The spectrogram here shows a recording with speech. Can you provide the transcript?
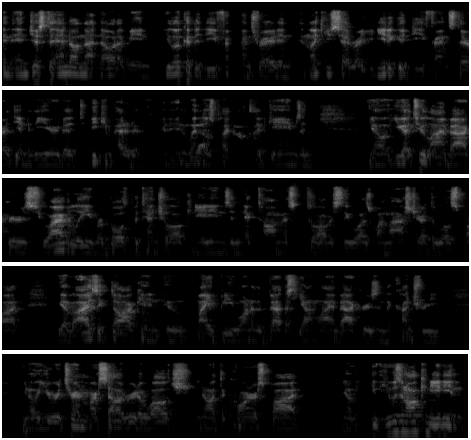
And, and just to end on that note, I mean, you look at the defense, right? And, and like you said, right, you need a good defense there at the end of the year to, to be competitive and, and win yeah. those playoff type games. And, you know, you got two linebackers who I believe are both potential all Canadians and Nick Thomas, who obviously was one last year at the Will spot. You have Isaac Dawkin, who might be one of the best young linebackers in the country. You know, you return Marcelo Ruda Welch, you know, at the corner spot. You know, he, he was an all Canadian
